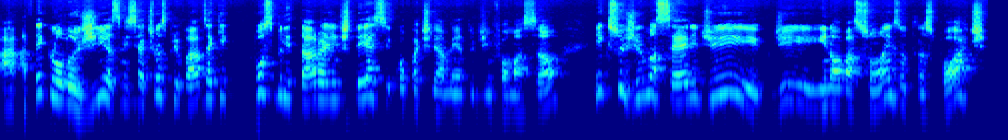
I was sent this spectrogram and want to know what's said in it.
a, a, tecnologia, as iniciativas privadas é que possibilitaram a gente ter esse compartilhamento de informação e que surgiram uma série de, de inovações no transporte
